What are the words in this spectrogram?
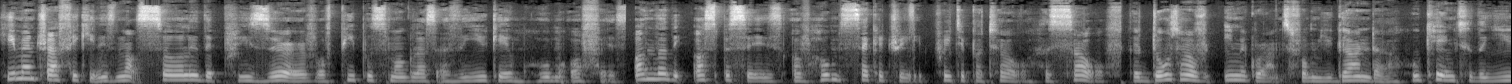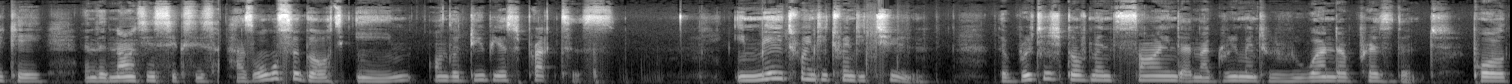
Human trafficking is not solely the preserve of people smugglers as the UK Home Office, under the auspices of Home Secretary Priti Patel herself, the daughter of immigrants from Uganda who came to the UK in the 1960s, has also got in on the dubious practice. In May 2022, the British government signed an agreement with Rwanda President Paul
